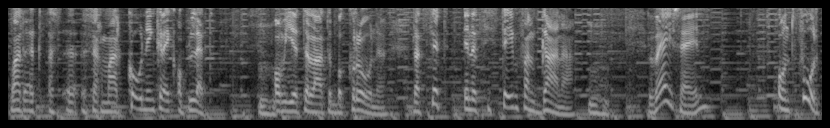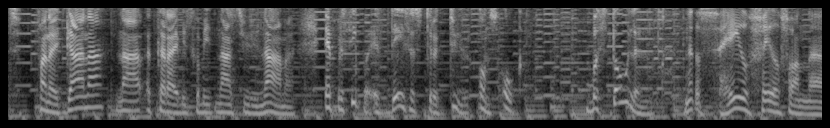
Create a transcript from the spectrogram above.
waar de, het eh, eh, zeg maar koninkrijk op let. Om je te laten bekronen. Dat zit in het systeem van Ghana. Wij zijn ontvoerd vanuit Ghana naar het Caribisch gebied, naar Suriname. In principe is deze structuur ons ook bestolen. Net als heel veel van, eh,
